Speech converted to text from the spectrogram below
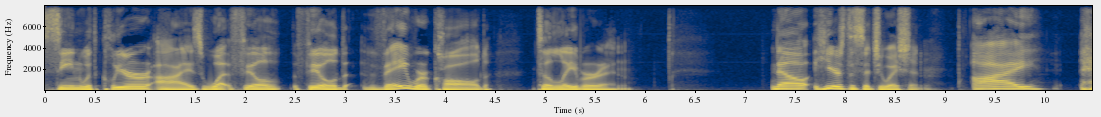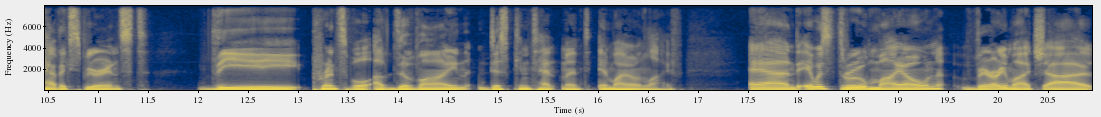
seen with clearer eyes what field, field they were called to labor in. Now, here's the situation I have experienced the principle of divine discontentment in my own life. And it was through my own very much, uh,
